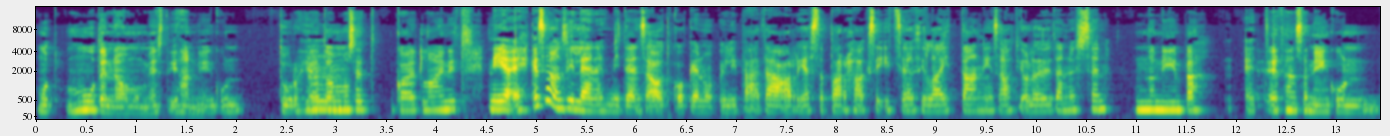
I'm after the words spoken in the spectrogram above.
Mutta muuten ne on mun mielestä ihan niin kuin turhia mm. tommoset guidelineit. Niin ja ehkä se on silleen, että miten sä oot kokenut ylipäätään arjessa parhaaksi itseäsi laittaa, niin sä oot jo löytänyt sen. No niinpä. Et... Ethän sä niin kuin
